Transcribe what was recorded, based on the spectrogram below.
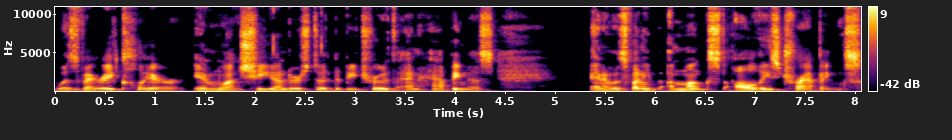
was very clear in what she understood to be truth and happiness And it was funny, amongst all these trappings,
